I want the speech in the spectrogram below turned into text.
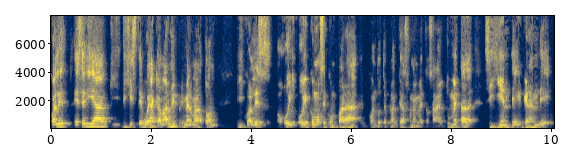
¿cuál es, ese día dijiste, voy a acabar mi primer maratón? ¿Y cuál es, hoy, hoy cómo se compara cuando te planteas una meta? O sea, tu meta siguiente, grande,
